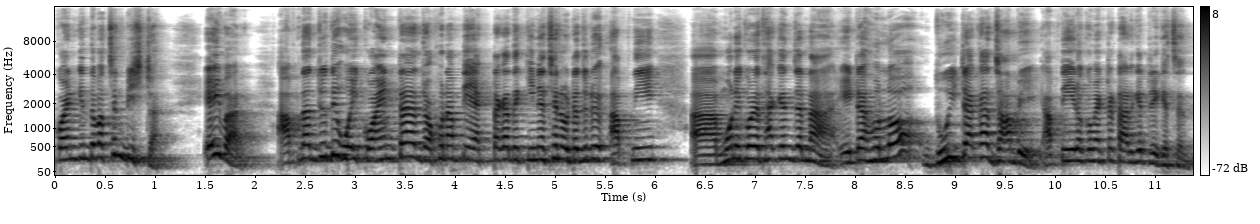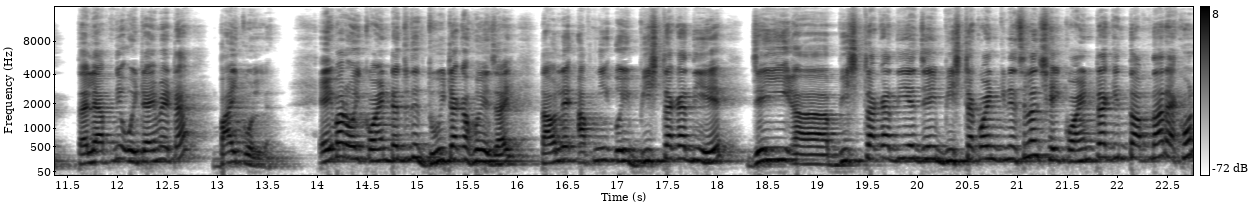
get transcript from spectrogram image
কয়েন কিনতে পারছেন? বিশটা। এইবার, আপনার যদি ওই কয়েনটা যখন আপনি এক টাকাতে কিনেছেন ওটা যদি আপনি মনে করে থাকেন যে না, এটা হলো দুই টাকা যাবে, আপনি এরকম একটা টার্গেট রেখেছেন। তাহলে আপনি ওই টাইমে এটা বাই করলেন। এইবার ওই কয়েনটা যদি দুই টাকা হয়ে যায়, তাহলে আপনি ওই বিশ টাকা দিয়ে যেই বিশ টাকা দিয়ে যেই বিশটা কয়েন কিনেছিলেন, সেই কয়েনটা কিন্তু আপনার এখন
